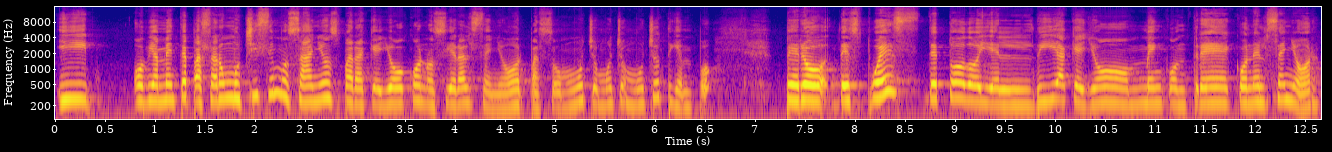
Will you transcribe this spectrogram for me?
Y obviamente pasaron muchísimos años para que yo conociera al Señor, pasó mucho, mucho, mucho tiempo. Pero después de todo y el día que yo me encontré con el Señor,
